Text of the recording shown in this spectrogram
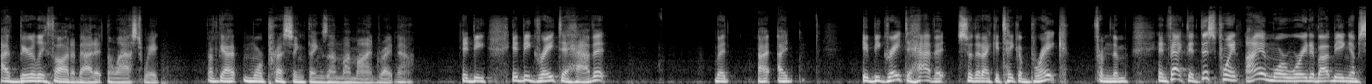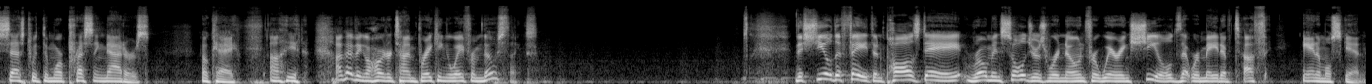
I've barely thought about it in the last week. I've got more pressing things on my mind right now. It'd be it'd be great to have it, but I, I it'd be great to have it so that I could take a break from them. In fact, at this point, I am more worried about being obsessed with the more pressing matters. Okay, uh, I'm having a harder time breaking away from those things. The shield of faith in Paul's day, Roman soldiers were known for wearing shields that were made of tough animal skin.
